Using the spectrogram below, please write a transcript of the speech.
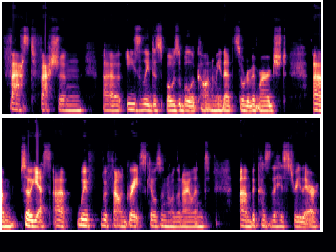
fast fashion, uh, easily disposable economy that's sort of emerged. Um, so yes, uh, we've we've found great skills in Northern Ireland um, because of the history there.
